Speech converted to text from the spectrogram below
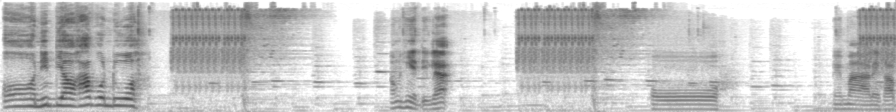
โอ้นิดเดียวครับคนดู น้องเห็ดอีกแล้ว โอ้ไม่มาเลยครับ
